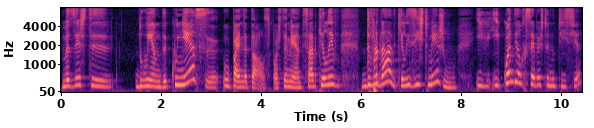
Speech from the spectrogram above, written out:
Mas este duende conhece o Pai Natal, supostamente, sabe que ele é de verdade, que ele existe mesmo. E, e quando ele recebe esta notícia,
